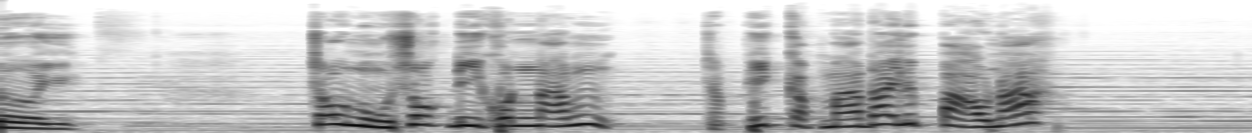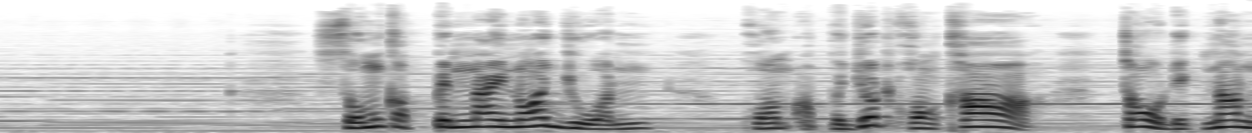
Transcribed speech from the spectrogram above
เลย เจ้าหนูโชคดีคนนั้น จะพลิกกลับมาได้หรือเปล่านะ สมกับเป็นนายน้อยหยวน ความอัปยศของข้า เจ้าเด็กนั่น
